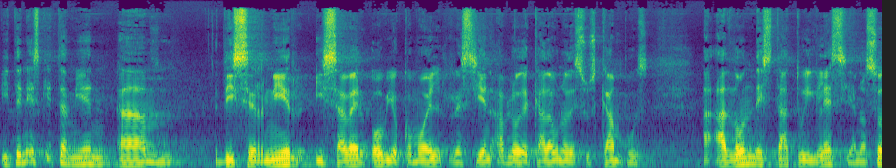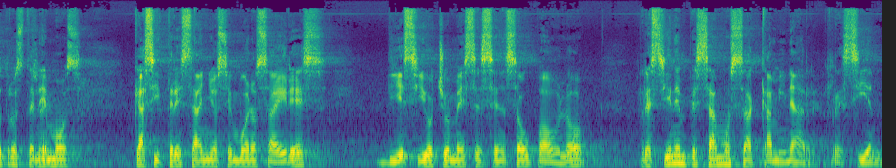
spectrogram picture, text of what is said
Y tenés que también am, discernir y saber, obvio, como él recién habló de cada uno de sus campus, a, dónde está tu iglesia. Nosotros tenemos casi tres años en Buenos Aires, 18 meses en Sao Paulo, recién empezamos a caminar, recién.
